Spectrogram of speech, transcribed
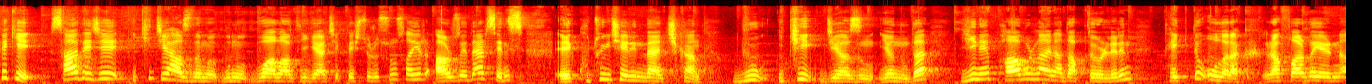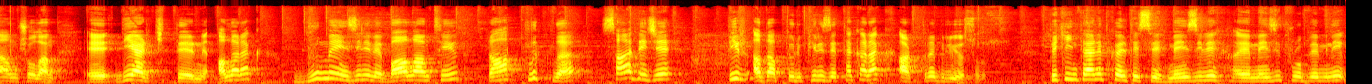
Peki sadece iki cihazla mı bunu bu bağlantıyı gerçekleştiriyorsunuz? Hayır arzu ederseniz e, kutu içeriğinden çıkan bu iki cihazın yanında yine Powerline adaptörlerin tekli olarak raflarda yerini almış olan e, diğer kitlerini alarak bu menzili ve bağlantıyı rahatlıkla sadece bir adaptörü prize takarak arttırabiliyorsunuz. Peki internet kalitesi, menzili, e, menzil problemini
